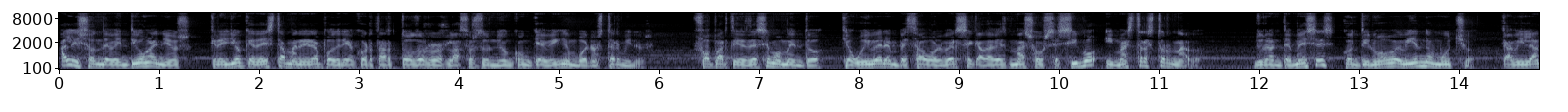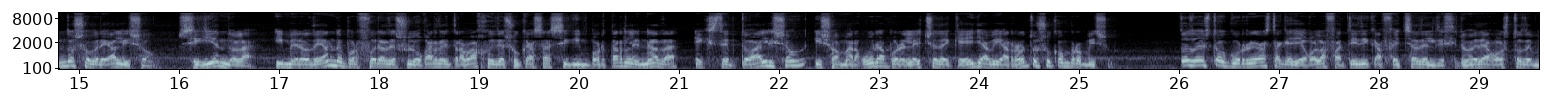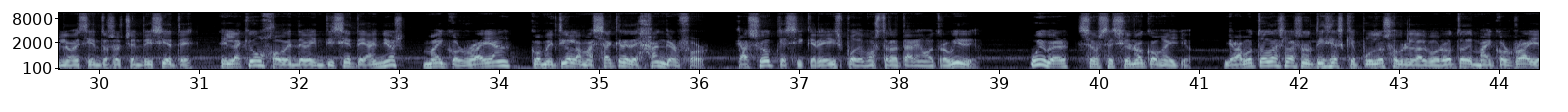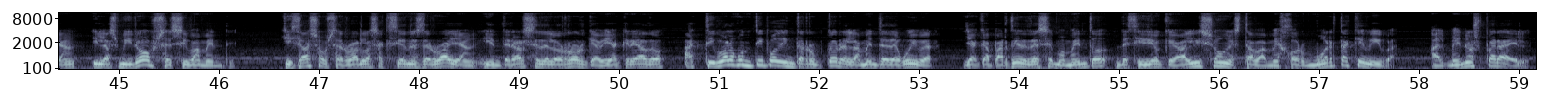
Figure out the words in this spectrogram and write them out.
Allison, de 21 años, creyó que de esta manera podría cortar todos los lazos de unión con Kevin en buenos términos. Fue a partir de ese momento que Weaver empezó a volverse cada vez más obsesivo y más trastornado. Durante meses continuó bebiendo mucho, cavilando sobre Allison, siguiéndola y merodeando por fuera de su lugar de trabajo y de su casa sin importarle nada excepto a Allison y su amargura por el hecho de que ella había roto su compromiso. Todo esto ocurrió hasta que llegó la fatídica fecha del 19 de agosto de 1987, en la que un joven de 27 años, Michael Ryan, cometió la masacre de Hungerford, caso que si queréis podemos tratar en otro vídeo. Weaver se obsesionó con ello, grabó todas las noticias que pudo sobre el alboroto de Michael Ryan y las miró obsesivamente. Quizás observar las acciones de Ryan y enterarse del horror que había creado activó algún tipo de interruptor en la mente de Weaver, ya que a partir de ese momento decidió que Allison estaba mejor muerta que viva, al menos para él.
